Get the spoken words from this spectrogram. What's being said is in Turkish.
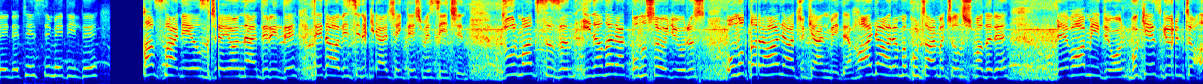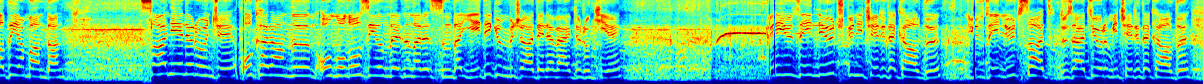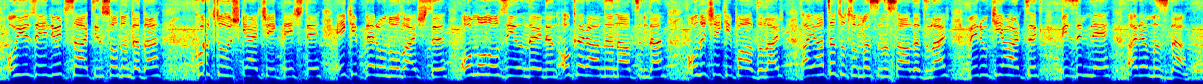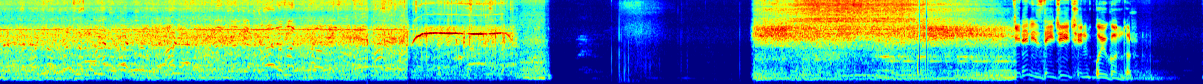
ekiplerine teslim edildi. Hastaneye hızlıca yönlendirildi tedavisinin gerçekleşmesi için. Durmaksızın inanarak bunu söylüyoruz. Umutlar hala tükenmedi. Hala arama kurtarma çalışmaları devam ediyor. Bu kez görüntü Adıyaman'dan. Saniyeler önce o karanlığın, o moloz yığınlarının arasında 7 gün mücadele verdi Rukiye. Ve 153 gün içeride kaldı. 153 saat düzeltiyorum içeride kaldı. O 153 saatin sonunda da kurtuluş gerçekleşti. Ekipler ona ulaştı. O moloz yığınlarının o karanlığın altından onu çekip aldılar. Hayata tutunmasını sağladılar ve Rukiye artık bizimle aramızda. izleyici için uygundur.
